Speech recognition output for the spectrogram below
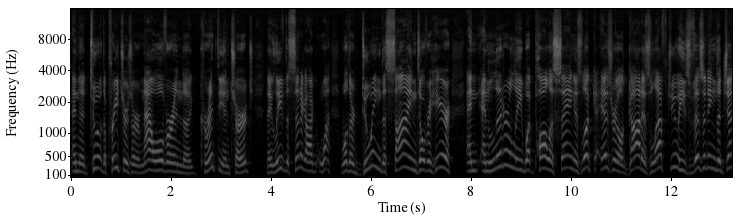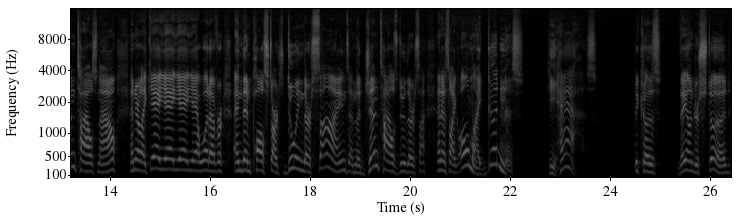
and the two of the preachers are now over in the Corinthian church. They leave the synagogue. Well, they're doing the signs over here. And, and literally, what Paul is saying is look, Israel, God has left you. He's visiting the Gentiles now. And they're like, yeah, yeah, yeah, yeah, whatever. And then Paul starts doing their signs, and the Gentiles do their signs. And it's like, oh my goodness, he has. Because they understood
